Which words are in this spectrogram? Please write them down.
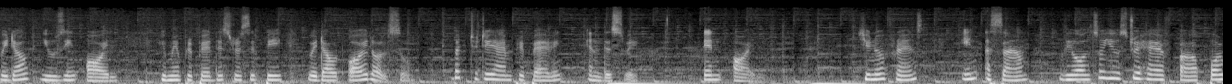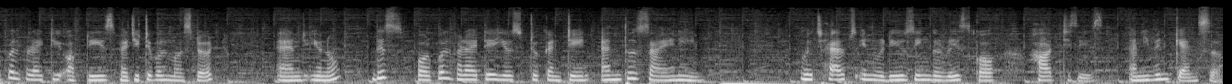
without using oil. You may prepare this recipe without oil also. But today I am preparing in this way, in oil. You know friends, in Assam, we also used to have a purple variety of this vegetable mustard and you know, this purple variety used to contain anthocyanin which helps in reducing the risk of heart disease and even cancer.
